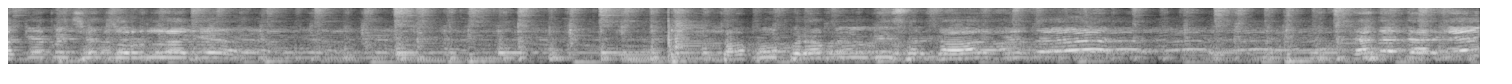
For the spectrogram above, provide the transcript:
ਅੱਗੇ ਪਿੱਛੇ ਤੁਰਨ ਲੱਗ ਗਿਆ। ਬਾਪੂ ਬ੍ਰਹਮ ਸਰਕਾਰ ਕਹਿੰਦੇ ਕਹਿੰਦੇ ਡਰ ਗਏ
